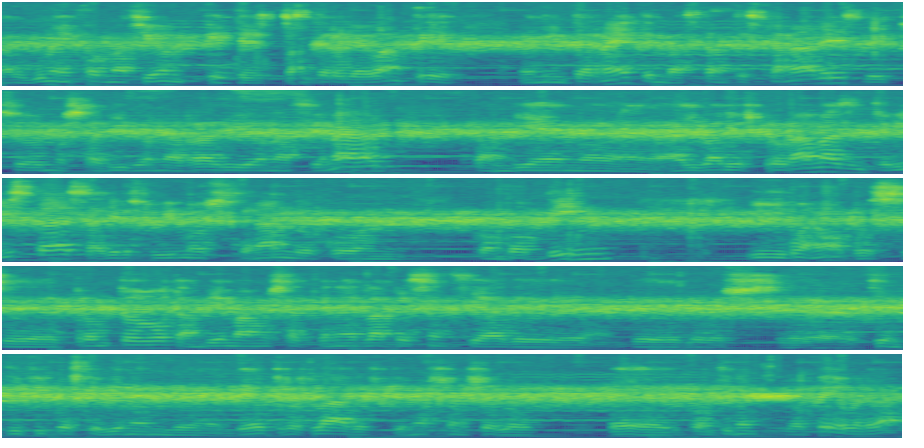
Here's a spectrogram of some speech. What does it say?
alguna información que es bastante relevante en Internet, en bastantes canales, de hecho hemos salido en la Radio Nacional, también eh, hay varios programas, entrevistas, ayer estuvimos cenando con, con Bob Dean, y bueno, pues eh, pronto también vamos a tener la presencia de, los científicos que vienen de, otros lados, que no son solo el continente europeo, ¿verdad?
